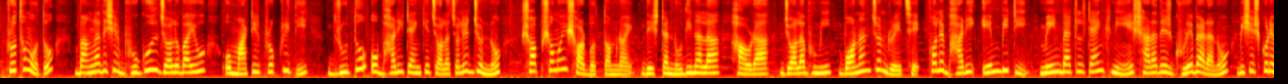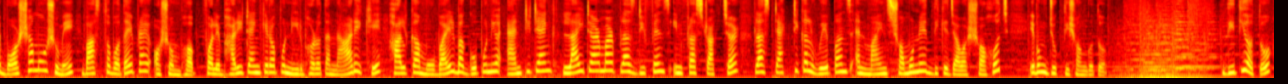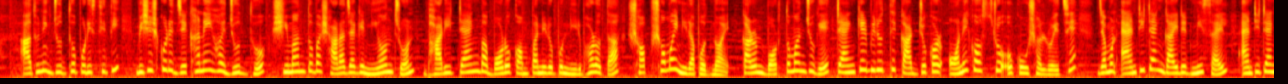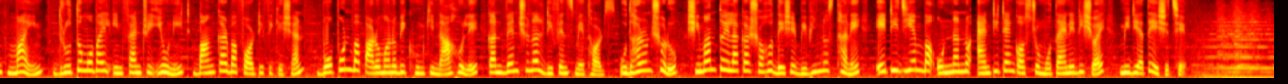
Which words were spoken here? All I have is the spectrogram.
প্রথমত বাংলাদেশের ভূগোল, জলবায়ু ও মাটির প্রকৃতি দ্রুত ও ভারী ট্যাঙ্কে চলাচলের জন্য সবসময় সর্বোত্তম নয়। দেশটা নদীনালা, হাওড়া, জলাভূমি, বনাঞ্চল রয়েছে। ফলে ভারী এমবিটি মেইন ব্যাটল ট্যাঙ্ক নিয়ে সারা দেশ ঘুরে বেড়ানো, বিশেষ করে বর্ষা মৌসুমে বাস্তবতায় প্রায় অসম্ভব। ফলে ভারী ট্যাঙ্কের ওপর নির্ভরতা না রেখে হালকা মোবাইল বা গোপনীয় anti tank light armour plus defence infrastructure plus tactical weapons and mines সমন্বয়ের দিকে যাওয়া সহজ এবং যুক্তিসঙ্গত। দ্বিতীয়ত আধুনিক যুদ্ধ পরিস্থিতি, বিশেষ করে যেখানেই হয় যুদ্ধ, সীমান্ত বা সারা জাগে নিয়ন্ত্রণ, ভারী ট্যাঙ্ক বা বড় কোম্পানির ওপর নির্ভরতা সবসময় নিরাপদ নয়। কারণ বর্তমান যুগে ট্যাঙ্কের বিরুদ্ধে কার্যকর অনেক অস্ত্র ও কৌশল রয়েছে, যেমন anti tank guided missile anti tank mine, দ্রুত মোবাইল ইনফ্যান্ট্রি ইউনিট, বাংকার বা ফর্টিফিকেশন, বোপন বা পারমাণবিক হুমকি না হলে কনভেনশনাল ডিফেন্স মেথডস। উদাহরণস্বরূপ, সীমান্ত এলাকা সহ দেশের বিভিন্ন স্থানে এটিজিএম বা অন্যান্য অ্যান্টি ট্যাঙ্ক অস্ত্র মোতায়েনের বিষয় মিডিয়াতে এসেছে।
